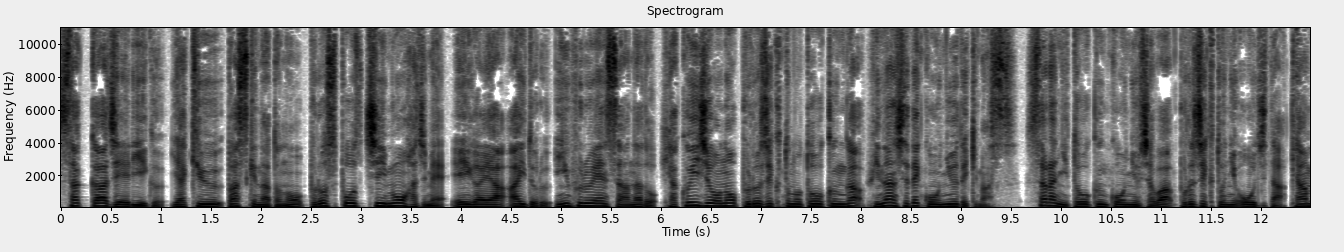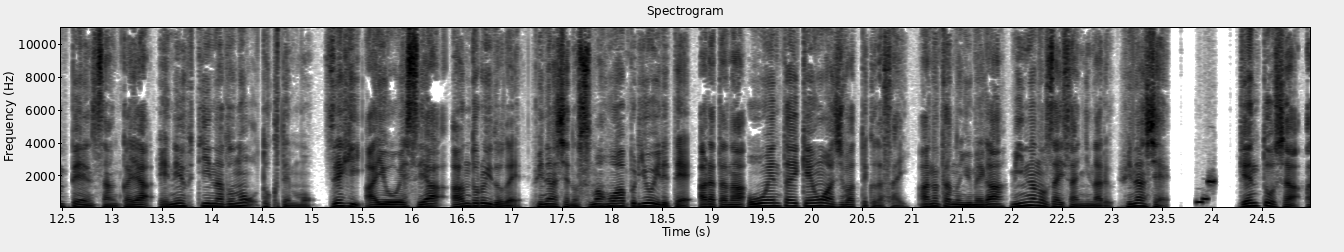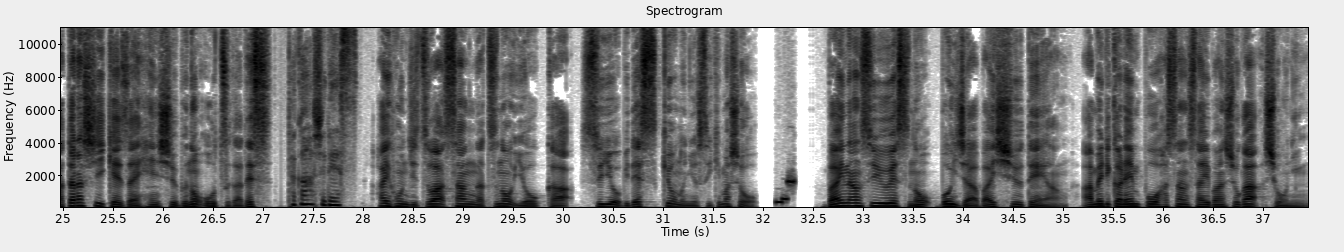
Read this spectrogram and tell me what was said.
サッカー J リーグ、野球、バスケなどのプロスポーツチームをはじめ、映画やアイドル、インフルエンサーなど100以上のプロジェクトのトークンがフィナンシェで購入できます。さらにトークン購入者はプロジェクトに応じたキャンペーン参加や NFT などの特典も。ぜひ iOS や Android でフィナンシェのスマホアプリを入れて新たな応援体験を味わってください。あなたの夢がみんなの財産になるフィナンシェ。現当社新しい経済編集部の大塚です。高橋です。はい、本日は3月の8日水曜日です。今日のニュースいきましょう。バイナンス US のボイジャー買収提案、アメリカ連邦破産裁判所が承認。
